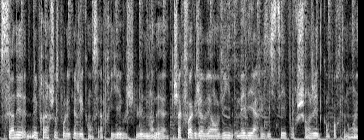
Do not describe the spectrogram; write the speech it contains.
C'est une des, premières choses pour lesquelles j'ai commencé à prier, où je lui demandais à chaque fois que j'avais envie de m'aider à résister pour changer de comportement. Et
